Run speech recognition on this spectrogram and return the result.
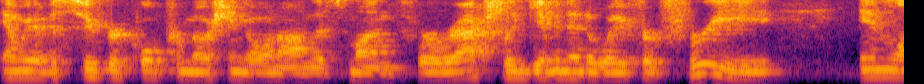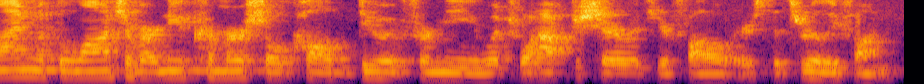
and we have a super cool promotion going on this month where we're actually giving it away for free in line with the launch of our new commercial called Do It For Me, which we'll have to share with your followers. It's really fun.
